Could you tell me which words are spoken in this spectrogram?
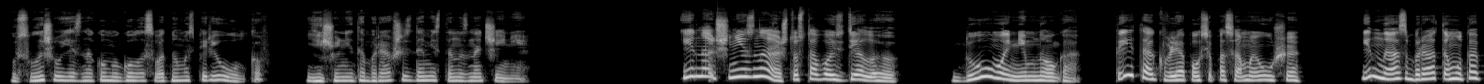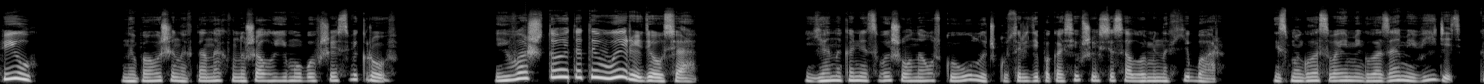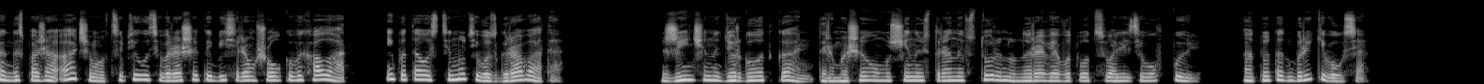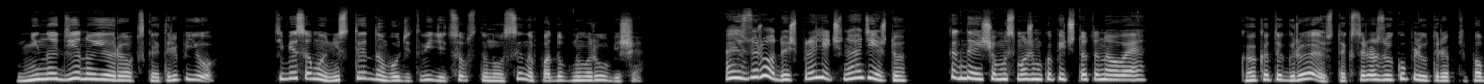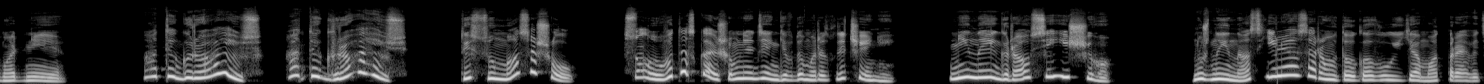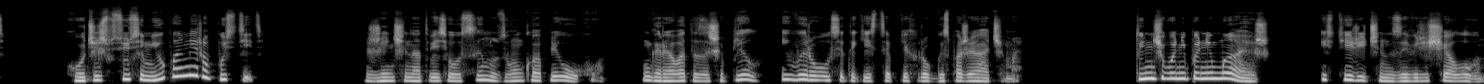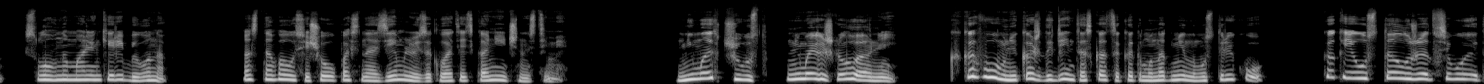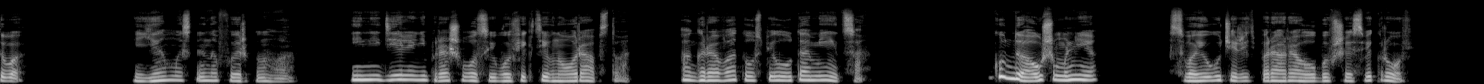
Услышал я знакомый голос в одном из переулков еще не добравшись до места назначения. «Иначе не знаю, что с тобой сделаю. Думай немного. Ты и так вляпался по самые уши. И нас братом утопил». На повышенных тонах внушала ему бывшая свекровь. «И во что это ты вырядился?» Я, наконец, вышел на узкую улочку среди покосившихся соломенных хибар и смогла своими глазами видеть, как госпожа Ачимов вцепилась в расшитый бисером шелковый халат и пыталась тянуть его с гравата. Женщина дергала ткань, тормошила мужчину из стороны в сторону, норовя вот-вот свалить его в пыль, а тот отбрыкивался. «Не надену я арабское тряпье. Тебе самой не стыдно будет видеть собственного сына в подобном рубище?» А изуродуешь приличную одежду. Когда еще мы сможем купить что-то новое? Как отыграюсь, так сразу и куплю тряпки помоднее. Отыграюсь? Отыграюсь? Ты с ума сошел? Снова таскаешь у меня деньги в дом развлечений. Не наигрался еще. Нужно и нас с Елиазаром в долговую яму отправить. Хочешь всю семью по миру пустить? Женщина ответила сыну звонкую оплеуху. Горовато зашипел и вырвался таки из цепких рук госпожи Ачима. «Ты ничего не понимаешь!» Истерично заверещал он, словно маленький ребенок. Оставалось еще упасть на землю и заколотить конечностями. «Ни моих чувств, ни моих желаний! Каково мне каждый день таскаться к этому надменному старику? Как я устал уже от всего этого!» Я мысленно фыркнула. И недели не прошло с его эффективного рабства а Горовато успел утомиться. «Куда уж мне?» В свою очередь проорала бывшая свекровь.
